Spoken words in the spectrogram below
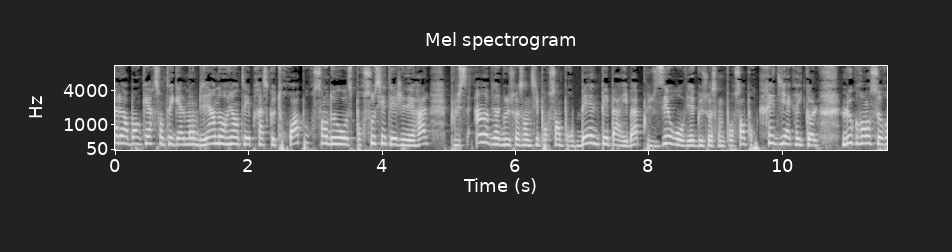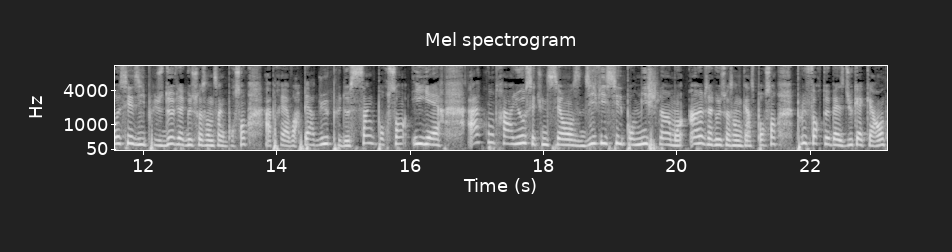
Valeurs bancaires sont également bien orientées, presque 3% de hausse pour Société Générale, plus 1,66% pour BNP Paribas, plus 0,60% pour Crédit Agricole. Le Grand se ressaisit, plus 2,65% après avoir perdu plus de 5% hier. A contrario, c'est une séance difficile pour Michelin, moins 1,75%, plus forte baisse du CAC 40.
